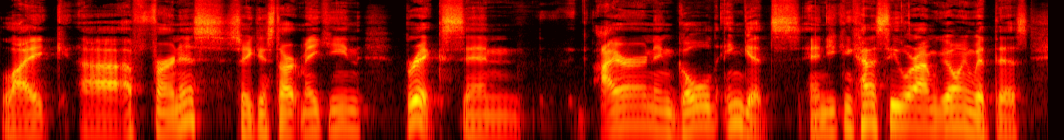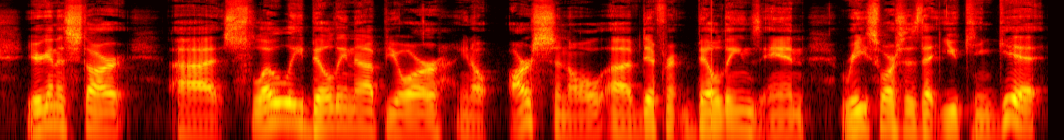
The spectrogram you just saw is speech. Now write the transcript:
like uh, a furnace, so you can start making bricks and iron and gold ingots. And you can kind of see where I'm going with this. You're going to start uh, slowly building up your, you know, arsenal of different buildings and resources that you can get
